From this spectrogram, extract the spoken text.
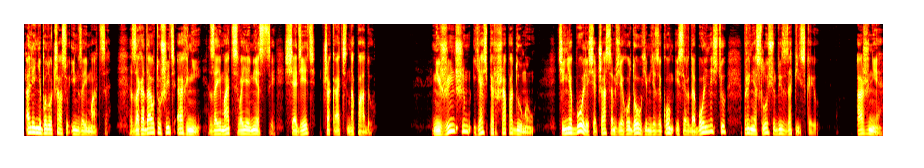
але не было часу ім займацца. Загадаў тушыць агні займаць свае месцы сядзець чакаць нападу. Між іншым я спярша падумаў ці не болеся часам з яго доўгім языком і сердабольнасцю прынясло сюды з запіскаю. Аж не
